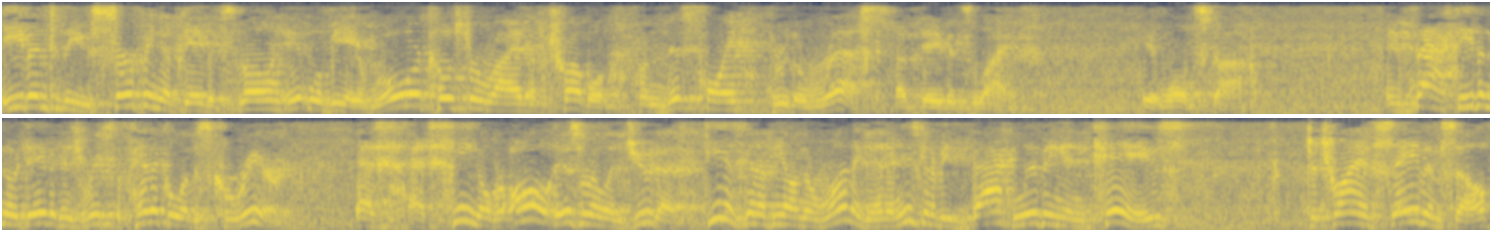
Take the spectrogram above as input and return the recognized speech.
even to the usurping of David's throne. It will be a roller coaster ride of trouble from this point through the rest of David's life. It won't stop. In fact, even though David has reached the pinnacle of his career, as, as king over all Israel and Judah, he is going to be on the run again, and he's going to be back living in caves to try and save himself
